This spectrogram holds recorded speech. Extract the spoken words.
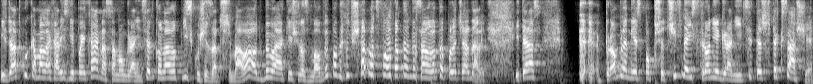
I w dodatku Kamala Harris nie pojechała na samą granicę, tylko na lotnisku się zatrzymała, odbyła jakieś rozmowy, potem wsiadła z powrotem do samolotu, poleciała dalej. I teraz Problem jest po przeciwnej stronie granicy, też w Teksasie,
